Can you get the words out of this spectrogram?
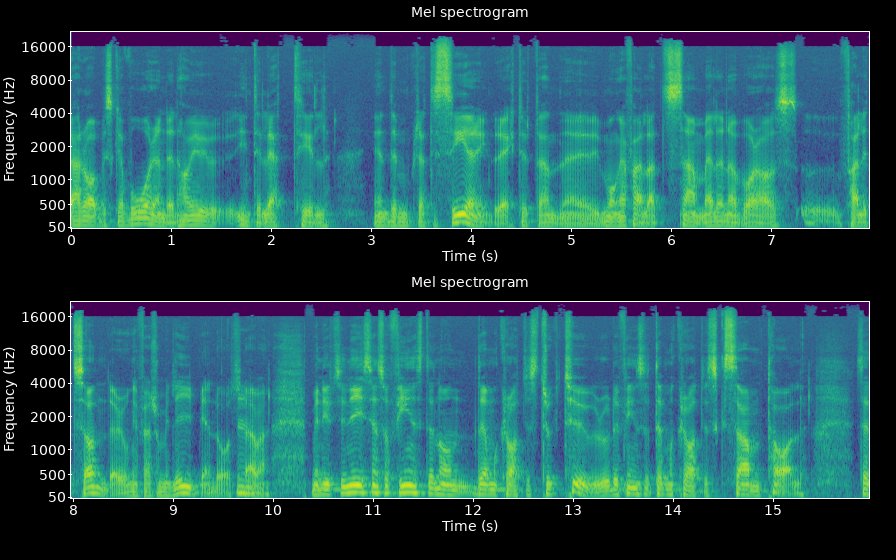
arabiska våren, den har ju inte lett till en demokratisering direkt utan eh, i många fall att samhällena bara har fallit sönder, ungefär som i Libyen. Då, mm. Men i Tunisien så finns det någon demokratisk struktur och det finns ett demokratiskt samtal. Så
